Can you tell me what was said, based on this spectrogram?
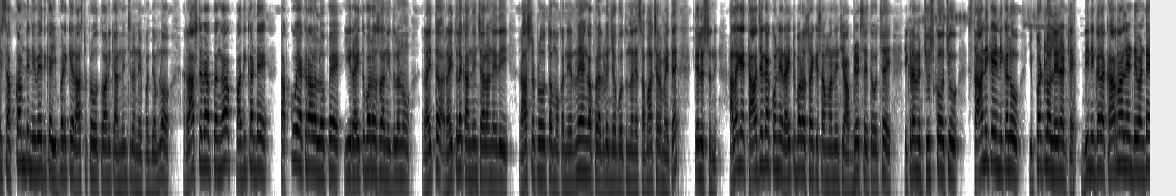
ఈ సబ్ కమిటీ నివేదిక ఇప్పటికే రాష్ట్ర ప్రభుత్వానికి అందించిన నేపథ్యంలో రాష్ట్ర వ్యాప్తంగా పది కంటే తక్కువ ఎకరాల లోపే ఈ రైతు భరోసా నిధులను రైత రైతులకు అందించాలనేది రాష్ట్ర ప్రభుత్వం ఒక నిర్ణయంగా ప్రకటించబోతుందనే సమాచారం అయితే తెలుస్తుంది. అలాగే తాజాగా కొన్ని రైతు భరోసాకి సంబంధించి అప్డేట్స్ అయితే వచ్చాయి. ఇక్కడ మీరు చూసుకోవచ్చు స్థానిక ఎన్నికలు ఇప్పట్లో లేనట్టే దీనికి గల కారణాలు ఏంటివంటే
